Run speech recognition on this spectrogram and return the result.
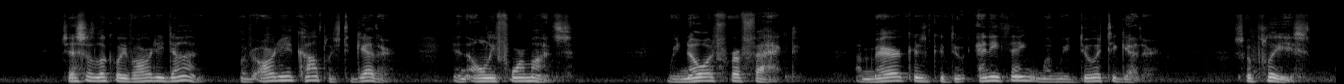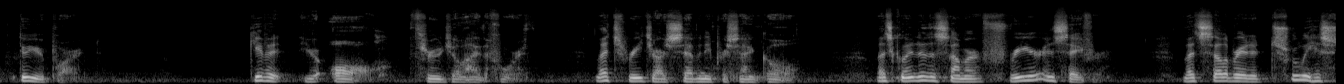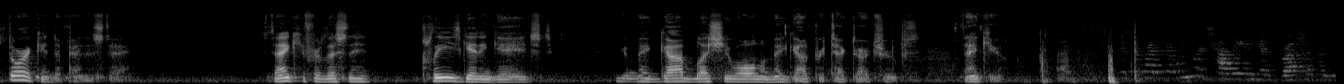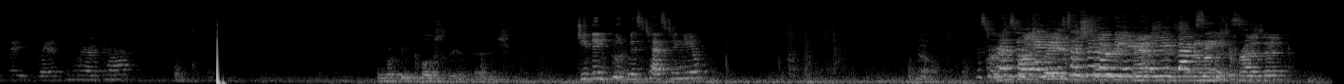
Just as look what we've already done. We've already accomplished together in only four months. We know it for a fact. Americans can do anything when we do it together. So please, do your part. Give it your all through July the 4th. Let's reach our 70% goal. Let's go into the summer freer and safer. Let's celebrate a truly historic Independence Day. Thank you for listening. Please get engaged. May God bless you all and may God protect our troops. Thank you. Mr. President, will you retaliate against Russia for this latest ransomware attack? We're looking closely at that issue. Do you think Putin is testing you? No. Mr. President, any frustrated with decision on the Senator 8 million vaccines? Mr. President?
